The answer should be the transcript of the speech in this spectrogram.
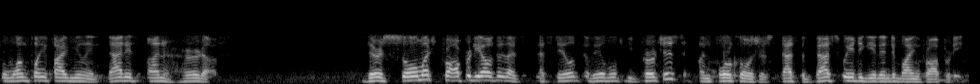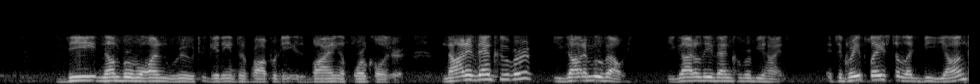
for 1.5 million. That is unheard of. There's so much property out there that's, that's still available to be purchased on foreclosures. That's the best way to get into buying property. The number one route to getting into property is buying a foreclosure. Not in Vancouver, you got to move out. You got to leave Vancouver behind. It's a great place to like be young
